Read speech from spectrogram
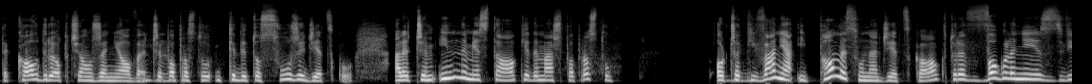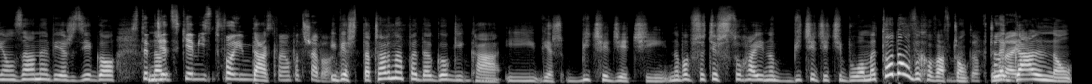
te kołdry obciążeniowe, czy Mhm. po prostu kiedy to służy dziecku. Ale czym innym jest to, kiedy masz po prostu oczekiwania i pomysł na dziecko, które w ogóle nie jest związane, wiesz, z jego... Z tym na- dzieckiem i z twoim, Tak. z twoją potrzebą. I wiesz, ta czarna pedagogika Mhm. i wiesz, bicie dzieci, no bo przecież słuchaj, no bicie dzieci było metodą wychowawczą, No legalną,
